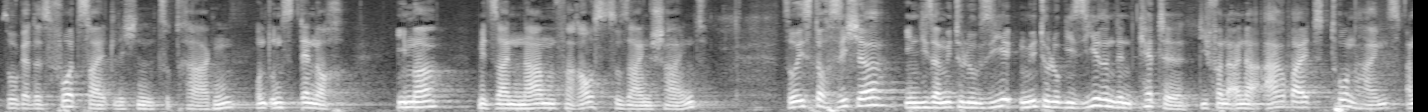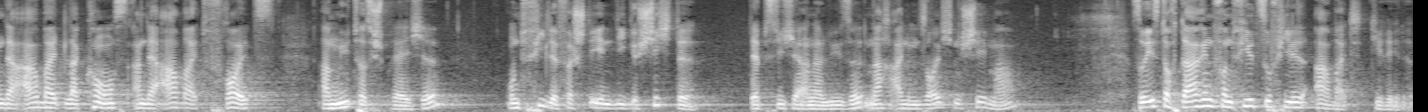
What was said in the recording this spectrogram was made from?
sogar des Vorzeitlichen zu tragen und uns dennoch immer mit seinen Namen voraus zu sein scheint, so ist doch sicher in dieser mythologisierenden Kette, die von einer Arbeit Turnheims an der Arbeit Lacans, an der Arbeit Freuds am Mythos spräche, und viele verstehen die Geschichte der Psychoanalyse nach einem solchen Schema, so ist doch darin von viel zu viel Arbeit die Rede.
